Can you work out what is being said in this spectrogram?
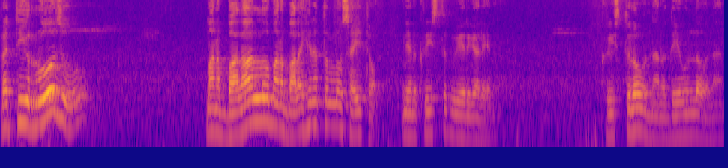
ప్రతిరోజు మన బలాల్లో మన బలహీనతల్లో సైతం నేను క్రీస్తుకు వేరుగా లేను. క్రీస్తులో ఉన్నాను దేవుల్లో ఉన్నాను.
